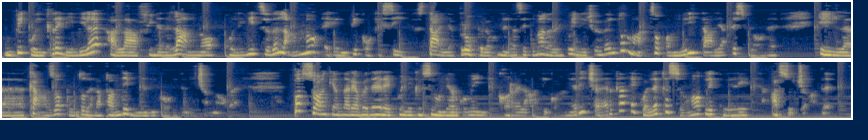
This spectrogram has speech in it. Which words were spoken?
un picco incredibile alla fine dell'anno, con l'inizio dell'anno e un picco che si staglia proprio nella settimana del 15 e 21 marzo quando in Italia esplode il caso appunto della pandemia di Covid-19. Posso anche andare a vedere quelli che sono gli argomenti correlati con la mia ricerca e quelle che sono le query associate.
